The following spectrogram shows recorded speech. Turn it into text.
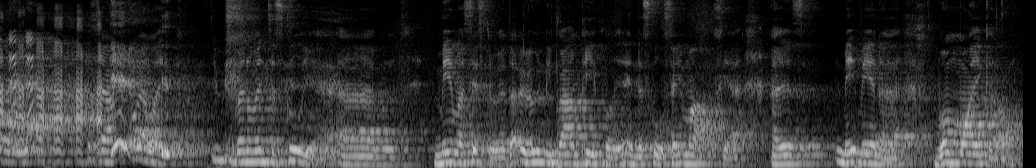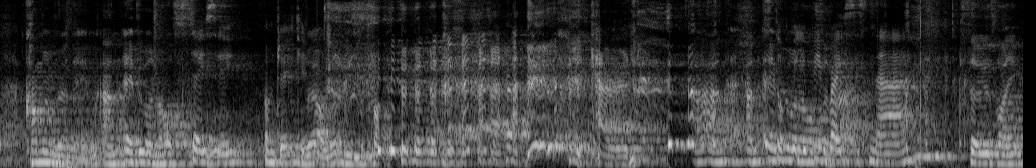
that's why, like, when I went to school, yeah, um, me and my sister were the only brown people in, in the school, St. Mark's, yeah. And it was me, me and a one white girl, can't remember her name, and everyone else. Stacey, I'm joking. Well, I wouldn't be surprised. Karen. and and Stop everyone else. being racist now. So it's like,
